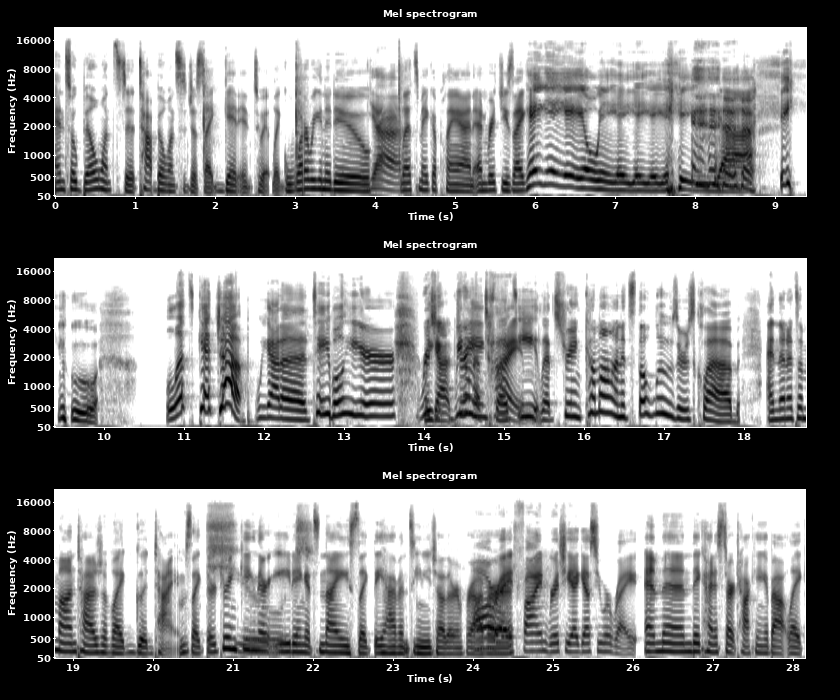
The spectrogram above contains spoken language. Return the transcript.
And so Bill wants to, Top Bill wants to just like get into it. Like, what are we going to do? Yeah. Let's make a plan. And Richie's like, hey, hey, hey, oh, hey, hey, hey, hey, hey, you. Let's catch up. We got a table here. we got we drinks. Let's eat. Let's drink. Come on. It's the Losers Club. And then it's a montage of like good times. Like they're drinking, they're eating. It's nice. Like they haven't seen each other in forever. All right, fine, Richie. I guess you were right. And then they kind of start talking about like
